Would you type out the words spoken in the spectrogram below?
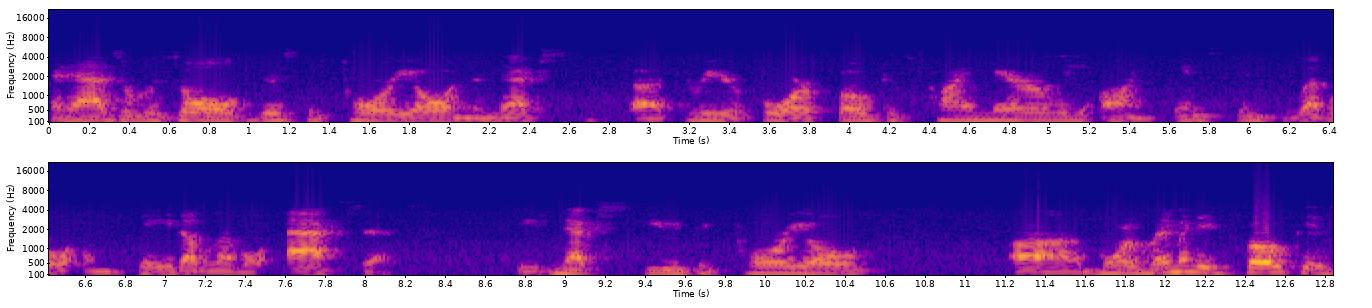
and as a result, this tutorial and the next uh, three or four focus primarily on instance level and data level access. These next few tutorials, uh, more limited focus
